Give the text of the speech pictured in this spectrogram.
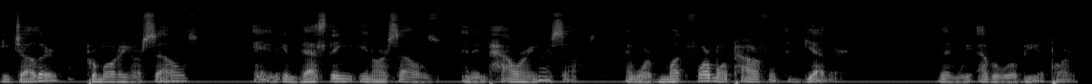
each other, promoting ourselves, and investing in ourselves and empowering ourselves. And we're much, far more powerful together than we ever will be apart.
